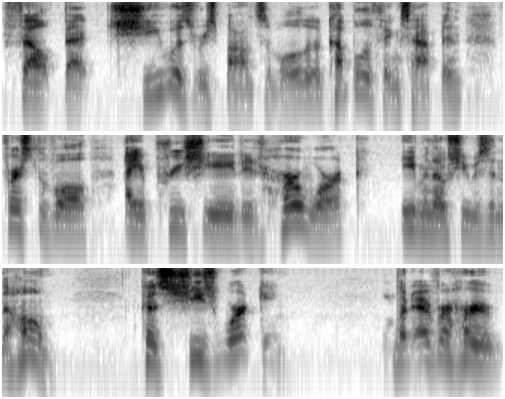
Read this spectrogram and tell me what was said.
felt that she was responsible. A couple of things happened. First of all, I appreciated her work, even though she was in the home, because she's working. Whatever her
